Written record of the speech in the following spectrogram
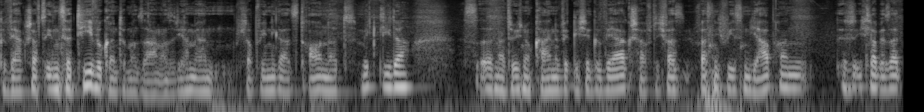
Gewerkschaftsinitiative, könnte man sagen. Also die haben ja, ich glaube, weniger als 300 Mitglieder ist äh, natürlich noch keine wirkliche Gewerkschaft. Ich weiß, weiß nicht, wie es in Japan ist. Ich glaube, ihr seid,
